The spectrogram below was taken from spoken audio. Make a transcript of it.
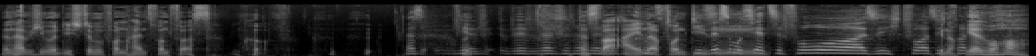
dann habe ich immer die Stimme von Heinz von Förster im Kopf. Was, wir, wir, wir, Das war einer von Konstruktivismus diesen- jetzt Vorsicht, Vorsicht, Genau. Vorsicht. Ja, wow.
